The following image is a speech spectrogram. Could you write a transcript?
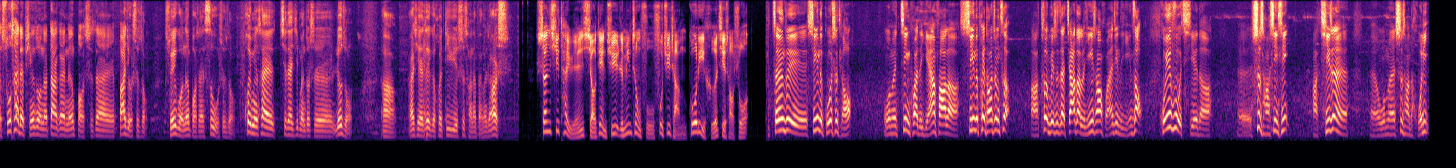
蔬菜的品种呢，大概能保持在八九十种，水果能保持在四五十种。惠民菜现在基本都是六种，啊，而且这个会低于市场的百分之二十。山西太原小店区人民政府副区长郭立和介绍说，针对新的国十条，我们尽快的研发了新的配套政策，啊，特别是在加大了营商环境的营造，恢复企业的呃市场信心，啊，提振。呃，我们市场的活力，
